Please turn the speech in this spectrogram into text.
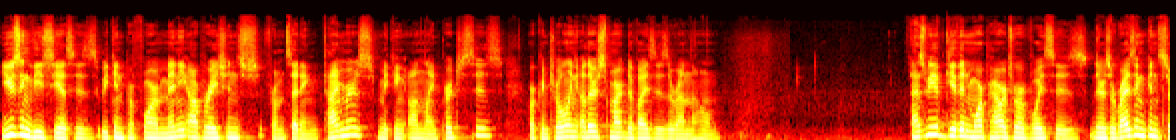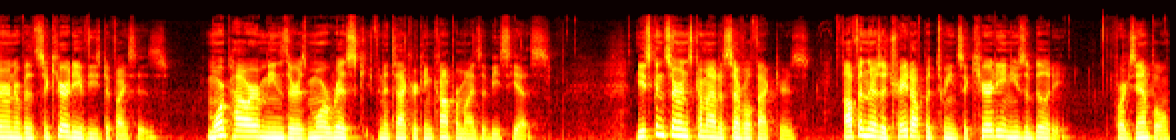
Using VCSs, we can perform many operations from setting timers, making online purchases, or controlling other smart devices around the home. As we have given more power to our voices, there is a rising concern over the security of these devices. More power means there is more risk if an attacker can compromise a VCS. These concerns come out of several factors. Often there's a trade off between security and usability. For example,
